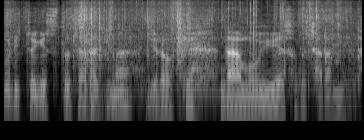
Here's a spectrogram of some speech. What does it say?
뿌리 쪽에서도 자라지만 이렇게 나무 위에서도 자랍니다.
